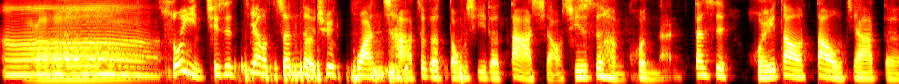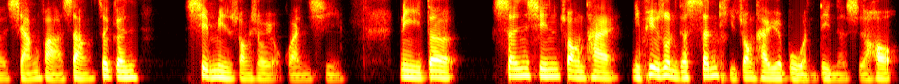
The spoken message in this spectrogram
哦，所以其实要真的去观察这个东西的大小，其实是很困难。但是回到道家的想法上，这跟性命双修有关系。你的身心状态，你譬如说你的身体状态越不稳定的时候，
